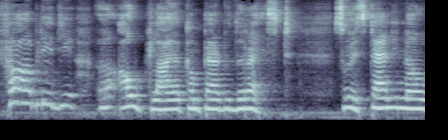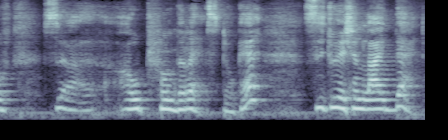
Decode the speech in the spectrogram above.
probably the uh, outlier compared to the rest. So it's standing out uh, out from the rest okay? Situation like that.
